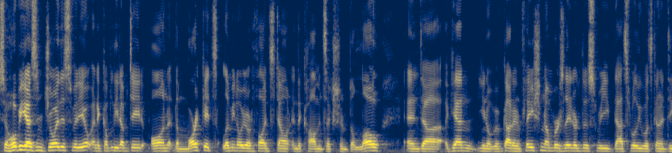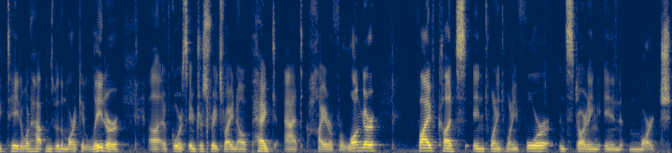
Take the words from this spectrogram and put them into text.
So hope you guys enjoyed this video and a complete update on the markets. Let me know your thoughts down in the comment section below. And uh, again, you know, we've got inflation numbers later this week. That's really what's going to dictate what happens with the market later. Uh, of course, interest rates right now pegged at higher for longer. Five cuts in 2024 and starting in March.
